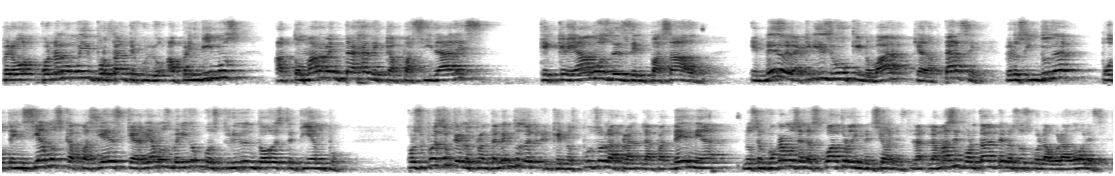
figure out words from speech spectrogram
pero con algo muy importante, Julio, aprendimos a tomar ventaja de capacidades que creamos desde el pasado. En medio de la crisis hubo que innovar, que adaptarse, pero sin duda potenciamos capacidades que habíamos venido construyendo en todo este tiempo. Por supuesto que los planteamientos que nos puso la, la, pandemia nos enfocamos en las cuatro dimensiones. La, la más importante, nuestros colaboradores.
